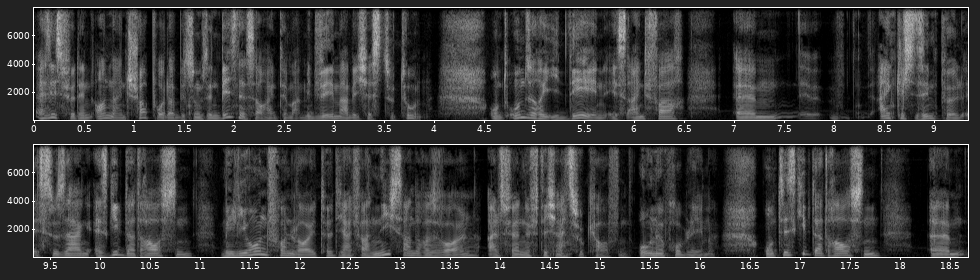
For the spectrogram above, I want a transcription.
es ist für den Online-Shop oder beziehungsweise den Business auch ein Thema. Mit wem habe ich es zu tun? Und unsere Ideen ist einfach ähm, äh, eigentlich simpel ist zu sagen, es gibt da draußen Millionen von Leute, die einfach nichts anderes wollen, als vernünftig einzukaufen, ohne Probleme. Und es gibt da draußen ähm,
